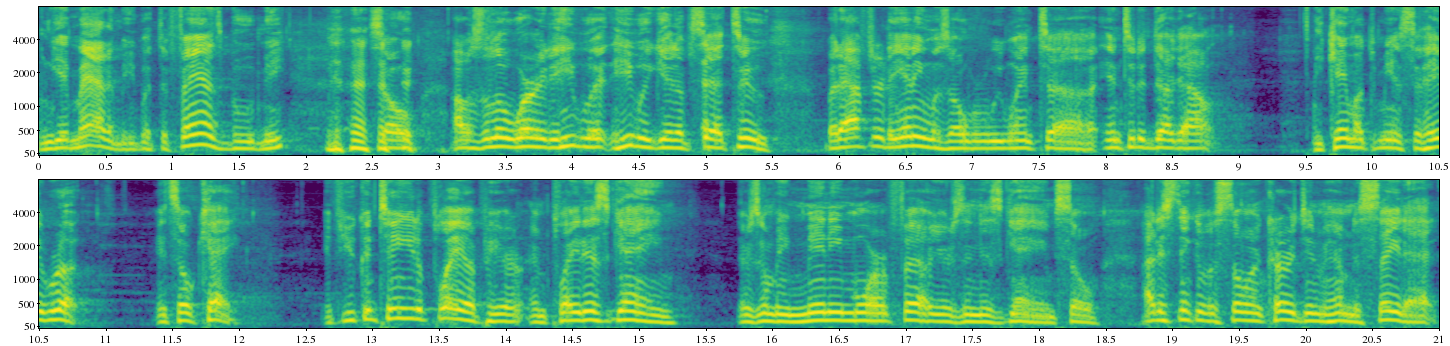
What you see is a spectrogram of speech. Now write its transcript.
and get mad at me, but the fans booed me, so I was a little worried that he would he would get upset too. But after the inning was over, we went uh, into the dugout. He came up to me and said, "Hey, Rook, it's okay. If you continue to play up here and play this game, there's going to be many more failures in this game." So I just think it was so encouraging for him to say that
